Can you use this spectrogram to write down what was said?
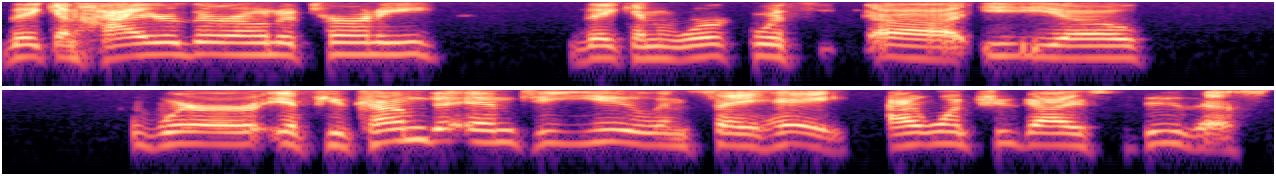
They can hire their own attorney, they can work with uh, EEO. Where if you come to NTU and say, Hey, I want you guys to do this,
